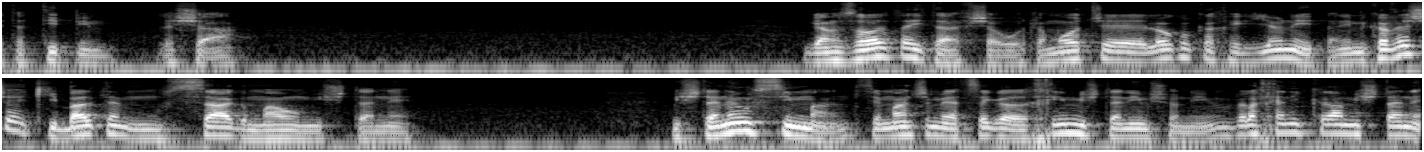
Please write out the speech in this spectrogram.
את הטיפים לשעה. גם זאת הייתה אפשרות, למרות שלא כל כך הגיונית. אני מקווה שקיבלתם מושג מהו משתנה. משתנה הוא סימן, סימן שמייצג ערכים משתנים שונים, ולכן נקרא משתנה.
